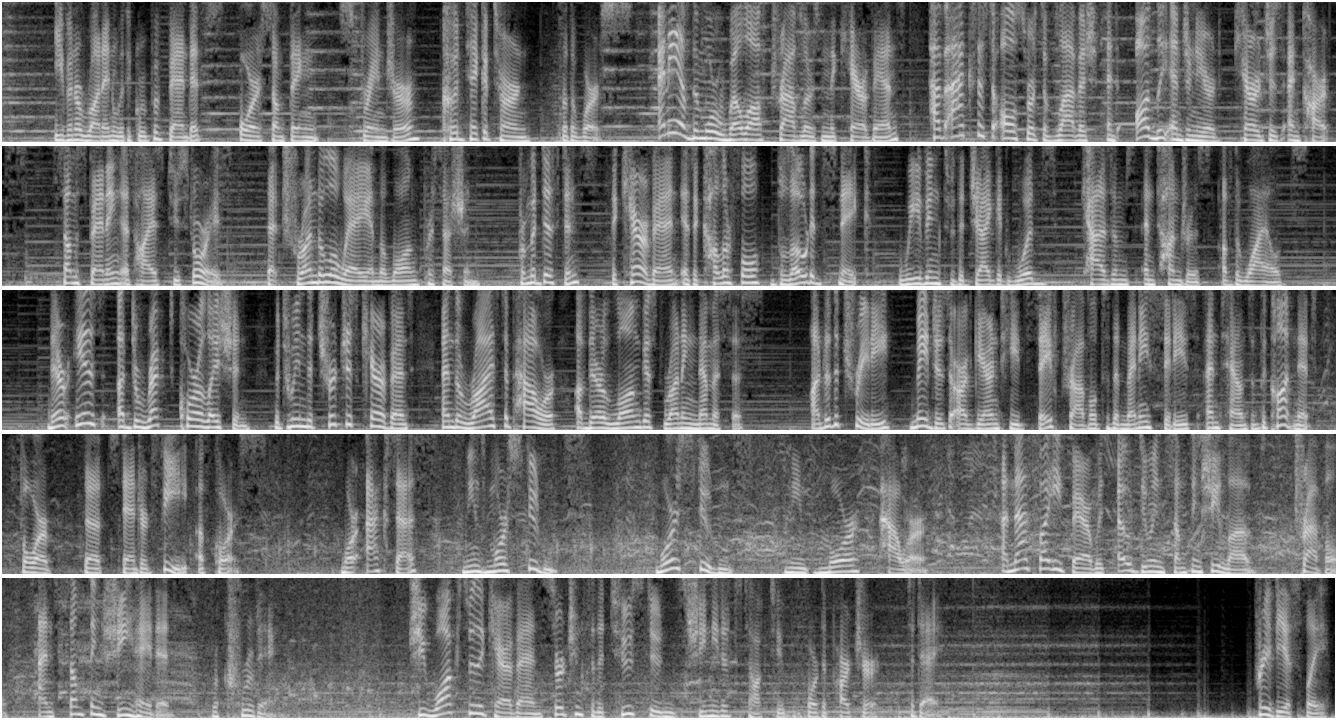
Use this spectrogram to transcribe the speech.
Even a run in with a group of bandits, or something stranger, could take a turn for the worse. Any of the more well off travelers in the caravans have access to all sorts of lavish and oddly engineered carriages and carts, some spanning as high as two stories, that trundle away in the long procession. From a distance, the caravan is a colorful, bloated snake weaving through the jagged woods, chasms, and tundras of the wilds. There is a direct correlation between the church's caravans and the rise to power of their longest running nemesis. Under the treaty, mages are guaranteed safe travel to the many cities and towns of the continent, for the standard fee, of course. More access means more students. More students means more power. And that's why Eyfre was out doing something she loved travel, and something she hated recruiting. She walked through the caravan searching for the two students she needed to talk to before departure today. Previously,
